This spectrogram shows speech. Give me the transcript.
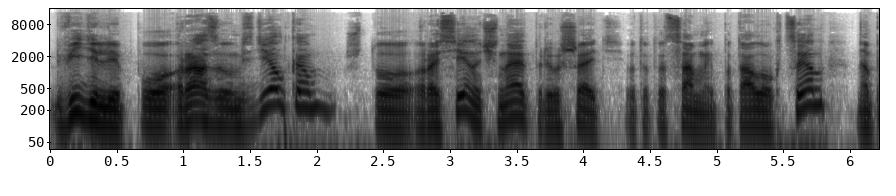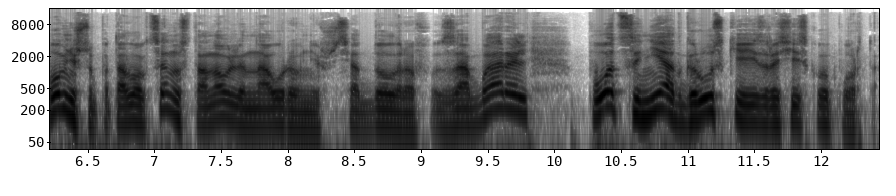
видели по разовым сделкам, что Россия начинает превышать вот этот самый потолок цен. Напомню, что потолок цен установлен на уровне 60 долларов за баррель по цене отгрузки из российского порта.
